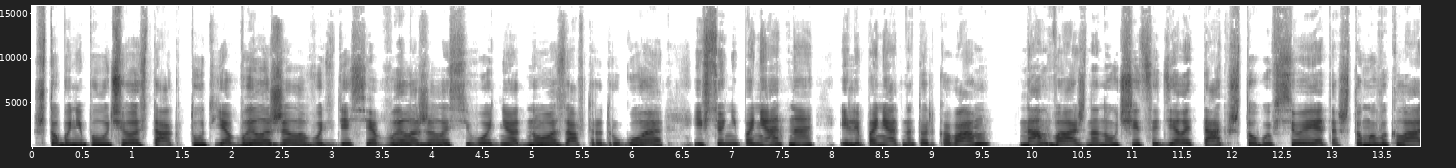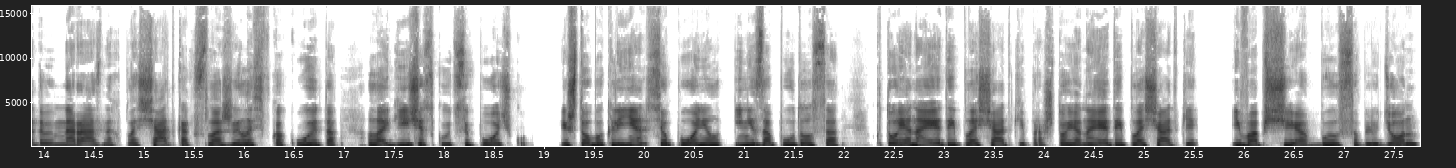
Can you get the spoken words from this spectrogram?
Чтобы не получилось так, тут я выложила, вот здесь я выложила, сегодня одно, завтра другое, и все непонятно, или понятно только вам, нам важно научиться делать так, чтобы все это, что мы выкладываем на разных площадках, сложилось в какую-то логическую цепочку. И чтобы клиент все понял и не запутался, кто я на этой площадке, про что я на этой площадке, и вообще был соблюден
